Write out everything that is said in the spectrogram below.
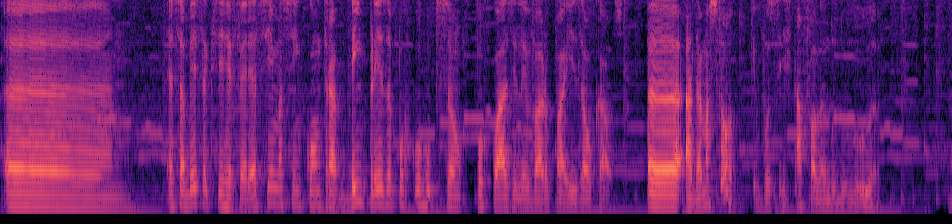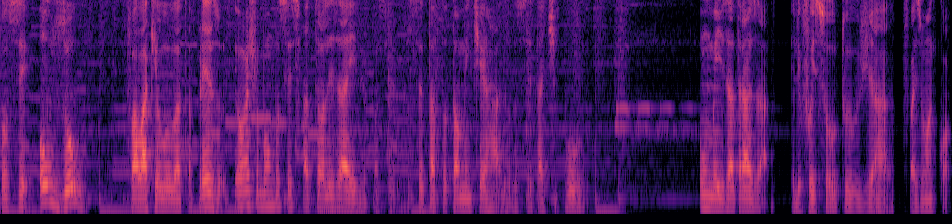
Uh, essa besta que se refere acima se encontra bem presa por corrupção, por quase levar o país ao caos. Uh, Adamastor, você está falando do Lula? Você ousou falar que o Lula tá preso? Eu acho bom você se atualizar aí, meu parceiro. Você tá totalmente errado. Você tá tipo um mês atrasado. Ele foi solto já faz uma cota.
